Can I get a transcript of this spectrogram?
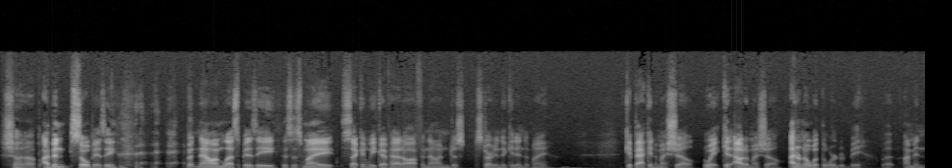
Shut up. I've been so busy. but now I'm less busy. This is my second week I've had off and now I'm just starting to get into my get back into my shell. Wait, get out of my shell. I don't know what the word would be, but I'm in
